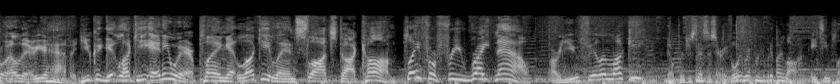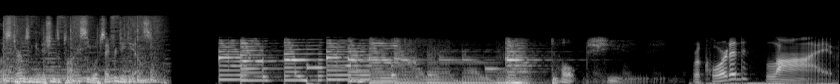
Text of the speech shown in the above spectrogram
Well, there you have it. You can get lucky anywhere playing at LuckyLandSlots.com. Play for free right now. Are you feeling lucky? No purchase necessary. Void where prohibited by law. 18 plus. Terms and conditions apply. See website for details. Talk shoes. Recorded live.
